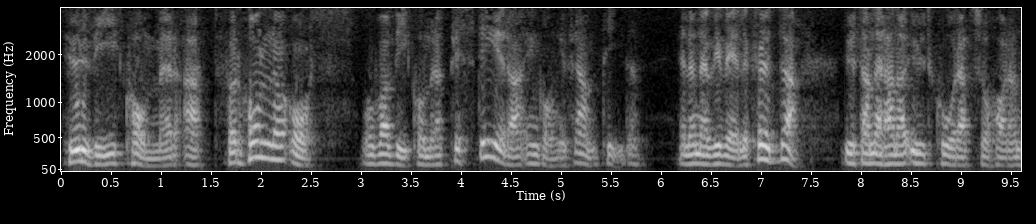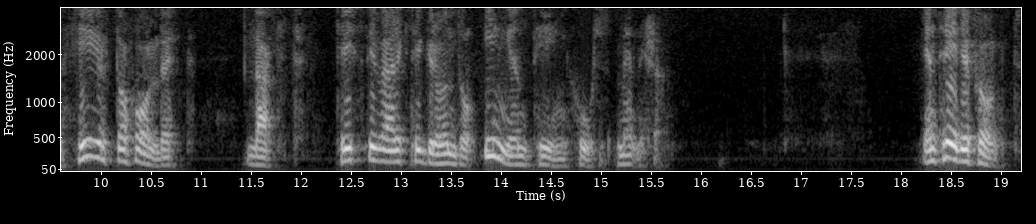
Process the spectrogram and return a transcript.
hur vi kommer att förhålla oss och vad vi kommer att prestera en gång i framtiden. Eller när vi väl är födda. Utan när han har utkorat så har han helt och hållet lagt Kristi verk till grund och ingenting hos människan. En tredje punkt.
